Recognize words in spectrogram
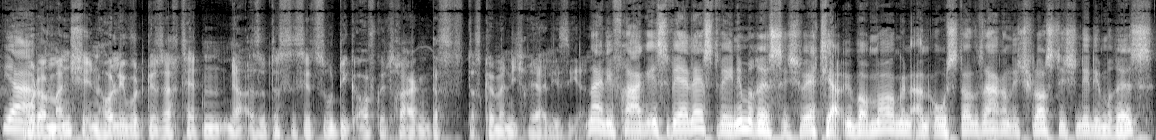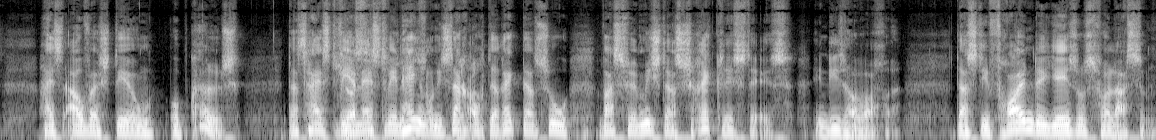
ja. wo dann manche in Hollywood gesagt hätten, ja, also das ist jetzt so dick aufgetragen, das, das können wir nicht realisieren. Nein, die Frage ist, wer lässt wen im Riss? Ich werde ja übermorgen an Ostern sagen, ich schloss dich nicht im Riss, heißt Auferstehung ob Kölsch. Das heißt, wer lässt wen hängen? Und ich sage genau. auch direkt dazu, was für mich das Schrecklichste ist in dieser Woche, dass die Freunde Jesus verlassen.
